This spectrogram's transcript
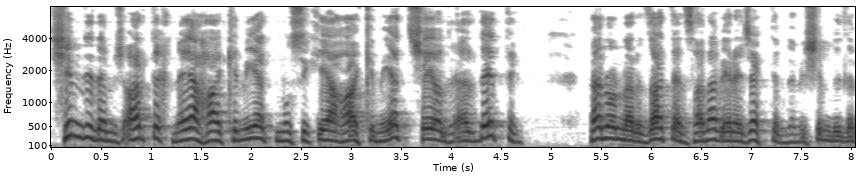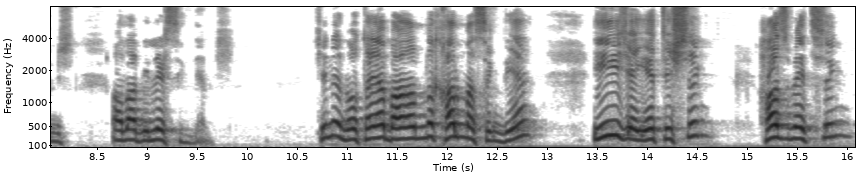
Şimdi demiş artık neye hakimiyet, musikiye hakimiyet şey oldu, elde ettin. Ben onları zaten sana verecektim demiş. Şimdi demiş alabilirsin demiş. Şimdi notaya bağımlı kalmasın diye iyice yetişsin, hazmetsin,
